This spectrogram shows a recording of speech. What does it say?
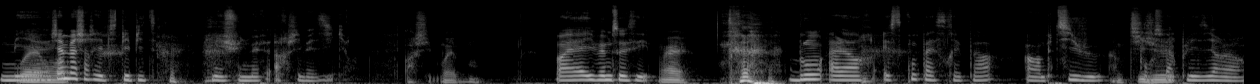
Mais Ouais, euh, j'aime bien chercher les petites pépites. mais je suis une meuf archi basique. Ah, sais- ouais, bon. Ouais, il veut me saucer. ouais, Bon, alors, est-ce qu'on passerait pas un petit jeu un petit pour se jeu. faire plaisir là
